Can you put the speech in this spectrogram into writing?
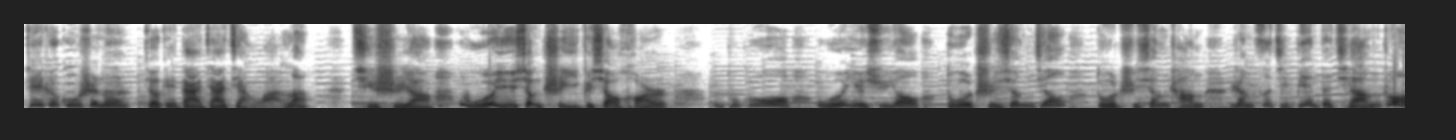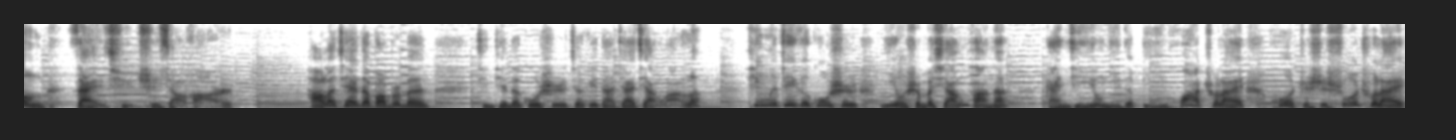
这个故事呢，就给大家讲完了。其实呀，我也想吃一个小孩儿。不过，我也需要多吃香蕉，多吃香肠，让自己变得强壮，再去吃小孩儿。好了，亲爱的宝贝们，今天的故事就给大家讲完了。听了这个故事，你有什么想法呢？赶紧用你的笔画出来，或者是说出来，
